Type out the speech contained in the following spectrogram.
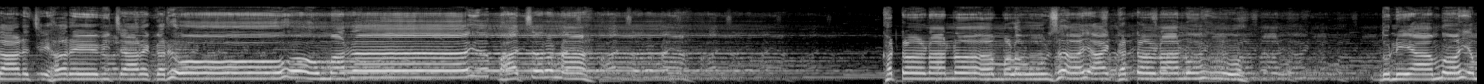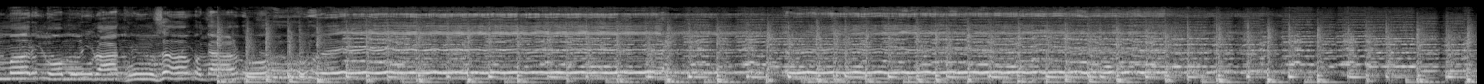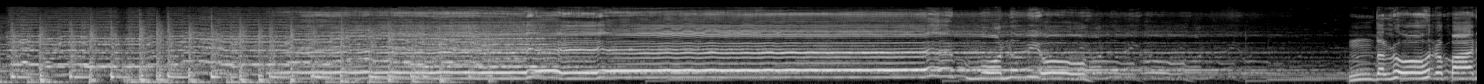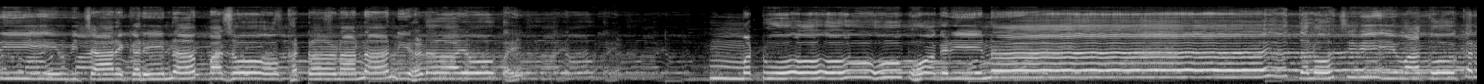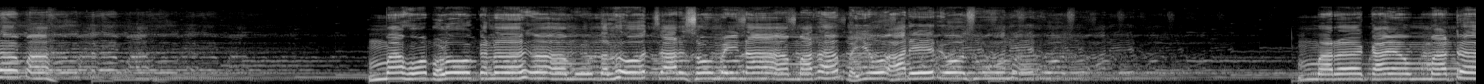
દાડ ચેહરે વિચાર કર્યો, મારે ભાચરના ખટણા ન મળવું છે આ ઘટણાનું. દુનિયામાં અમર નોમું રાખું છે બારી વિચાર કરીને પાછો ખટણા ના નિહળાયો ભાઈ. મટુ ભોગરી દલોચવી વાતો કરમાં. માહો ભળો કના મુદલો ચારસો મહિના. મારા ભાઈઓ હારે રહ્યો છું. મારા કાયમ માટે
